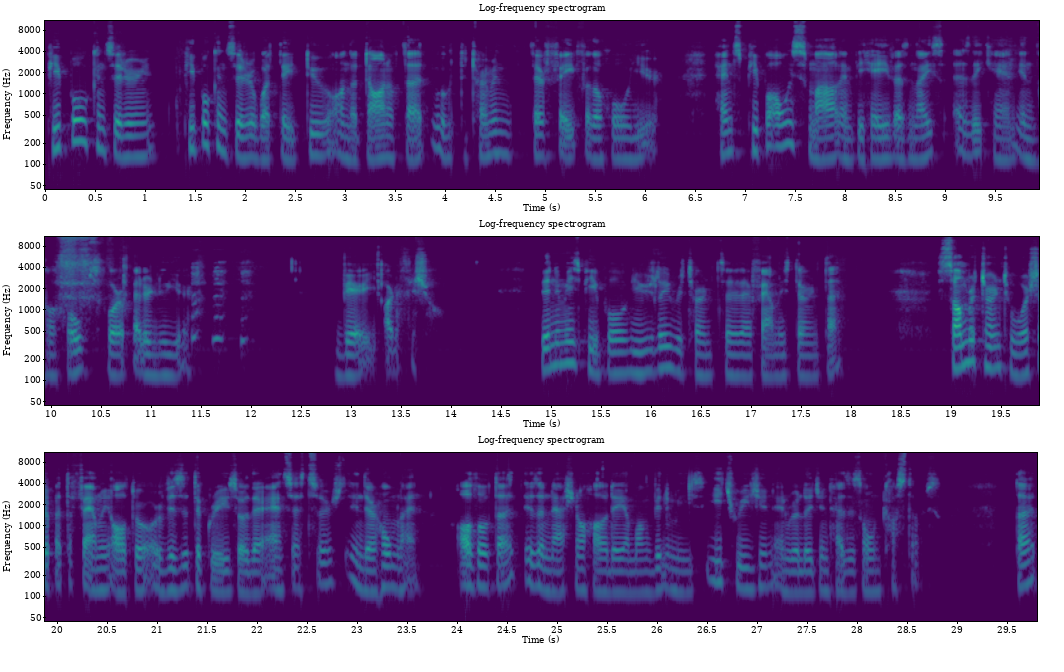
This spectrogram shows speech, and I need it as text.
People consider people consider what they do on the dawn of that will determine their fate for the whole year. Hence, people always smile and behave as nice as they can in the hopes for a better new year. Very artificial. Vietnamese people usually return to their families during that. Some return to worship at the family altar or visit the graves of their ancestors in their homeland. Although that is a national holiday among Vietnamese, each region and religion has its own customs. That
